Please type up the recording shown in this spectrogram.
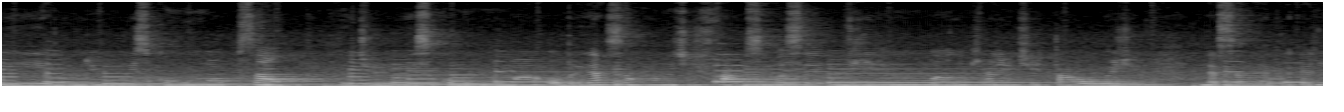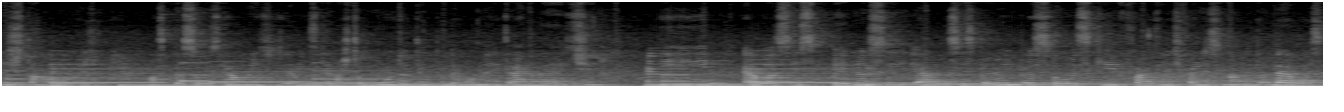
E eu não digo isso como uma opção, eu digo isso como uma obrigação, realmente, de fato, se você vive no ano que a gente está hoje, nessa época que a gente está hoje, as pessoas realmente elas gastam muito tempo dela na internet e elas espelham-se, elas se espelham em pessoas que fazem diferença na vida delas.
